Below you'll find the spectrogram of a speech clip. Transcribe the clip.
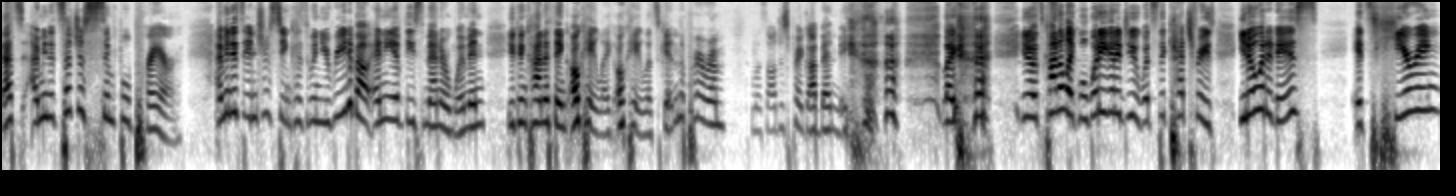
That's, I mean, it's such a simple prayer. I mean, it's interesting because when you read about any of these men or women, you can kind of think, okay, like, okay, let's get in the prayer room. Let's all just pray, God bend me. like, you know, it's kind of like, well, what are you going to do? What's the catchphrase? You know what it is? It's hearing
